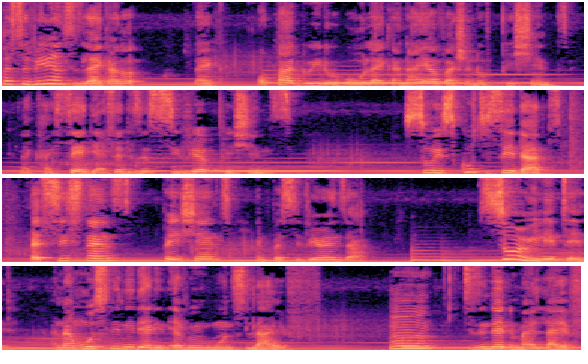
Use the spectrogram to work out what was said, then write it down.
Perseverance is like a like upper grade or, or like an higher version of patience. Like I said, I said it's a severe patience. So it's good to say that persistence, patience, and perseverance are so related and are mostly needed in everyone's life. Mm, it is needed in my life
